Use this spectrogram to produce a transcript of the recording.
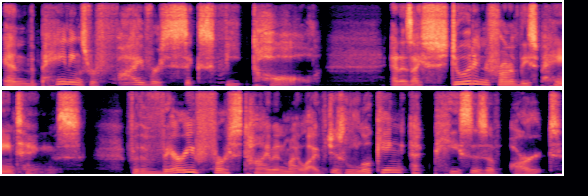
And the paintings were five or six feet tall. And as I stood in front of these paintings, for the very first time in my life, just looking at pieces of art,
